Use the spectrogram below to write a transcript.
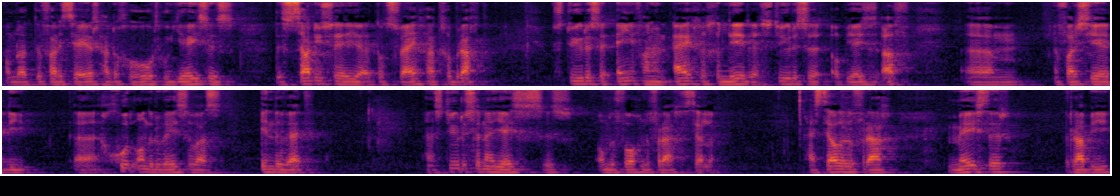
omdat de fariseeërs hadden gehoord hoe Jezus de Sadduceeën tot zwijgen had gebracht. Sturen ze een van hun eigen geleerden sturen ze op Jezus af. Um, een fariseer die uh, goed onderwezen was in de wet. En sturen ze naar Jezus om de volgende vraag te stellen. Hij stelde de vraag: Meester, rabbi,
